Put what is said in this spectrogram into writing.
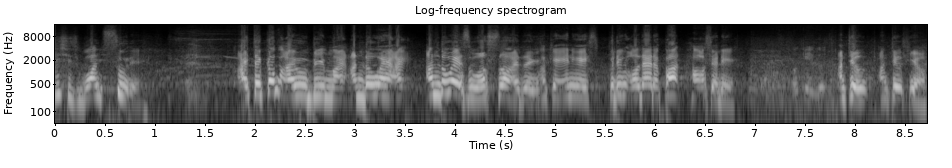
This is one suit. Eh. I take off, I will be in my underwear. I, underwear is worse, I think. Okay, anyways, putting all that apart, how was your day? Okay, good. Until until here.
